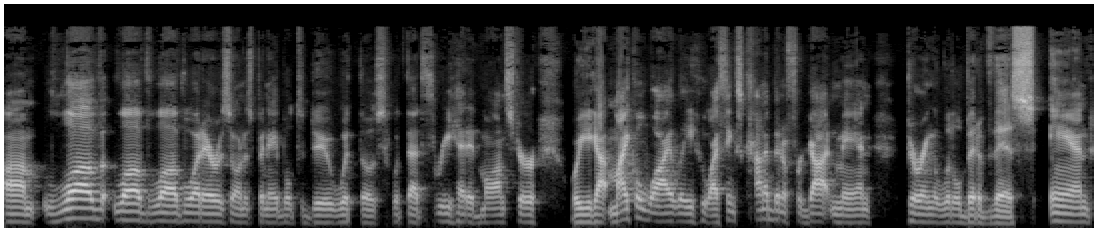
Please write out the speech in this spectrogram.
Um, love, love, love what Arizona's been able to do with those with that three-headed monster. Where you got Michael Wiley, who I think's kind of been a forgotten man during a little bit of this, and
